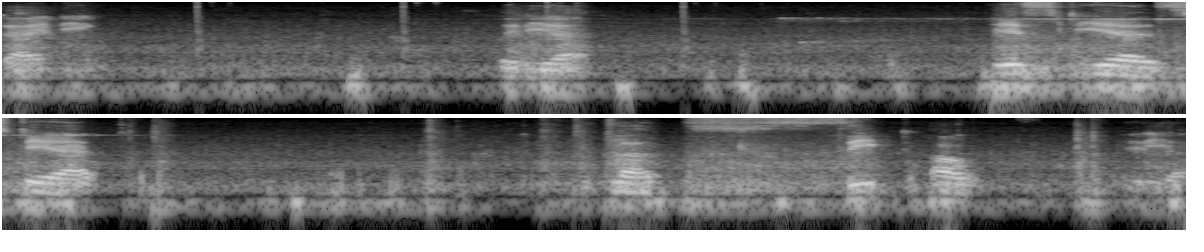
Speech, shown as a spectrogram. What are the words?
dining area S T S T R club sit out area.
